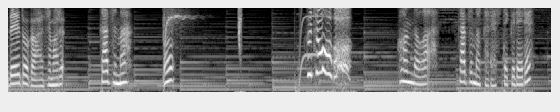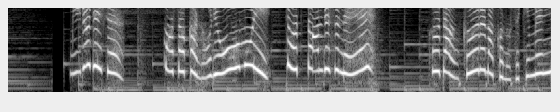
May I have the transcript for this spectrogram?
デートが始まる。カズマ。部長今度はカズマからしてくれる？ミラです。まさかの両思いだったんですね。普段クールな子の赤面に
